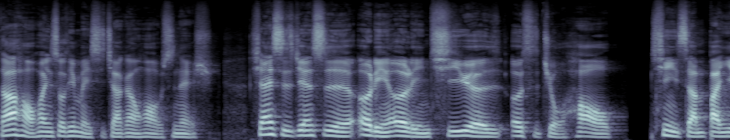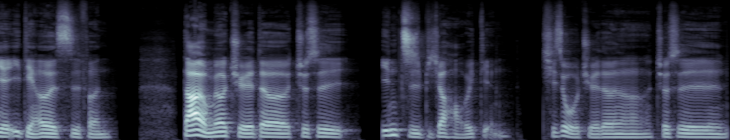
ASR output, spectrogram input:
大家好，欢迎收听美食加干话，我是 Nash。现在时间是二零二零七月二十九号星期三半夜一点二十四分。大家有没有觉得就是音质比较好一点？其实我觉得呢，就是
